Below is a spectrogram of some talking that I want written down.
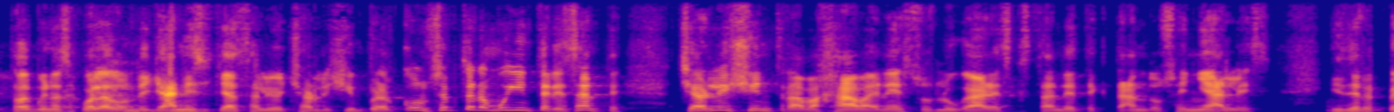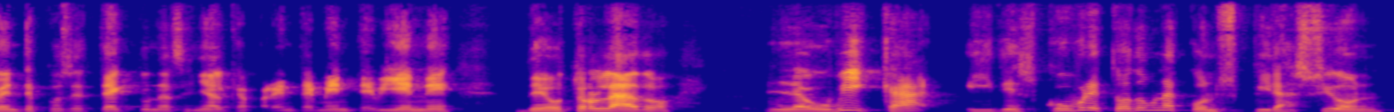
todavía una secuela donde ya ni siquiera salió Charlie Sheen, pero el concepto era muy interesante. Charlie Sheen trabajaba en estos lugares que están detectando señales y de repente pues detecta una señal que aparentemente viene de otro lado, la ubica y descubre toda una conspiración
